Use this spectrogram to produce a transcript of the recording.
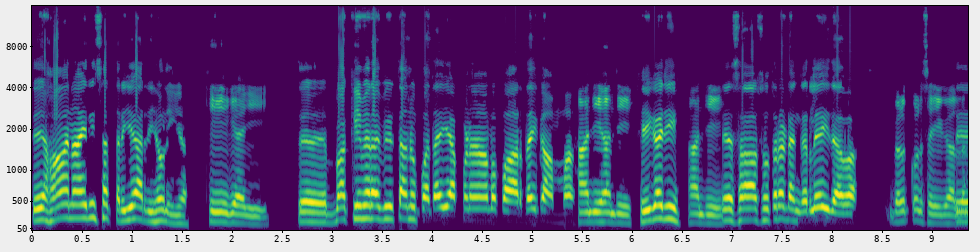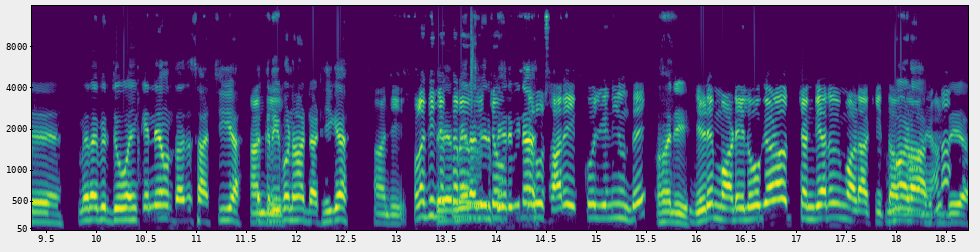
ਤੇ ਹਾਂ ਨਾ ਇਹਦੀ 70000 ਦੀ ਹੋਣੀ ਆ। ਠੀਕ ਹੈ ਜੀ। ਤੇ ਬਾਕੀ ਮੇਰਾ ਵੀਰ ਤੁਹਾਨੂੰ ਪਤਾ ਹੀ ਆਪਣਾ ਵਪਾਰ ਦਾ ਹੀ ਕੰਮ ਆ। ਹਾਂਜੀ ਹਾਂਜੀ। ਠੀਕ ਹੈ ਜੀ? ਹਾਂਜੀ। ਤੇ ਸਾਫ਼ ਸੁਥਰਾ ਡੰਗਰ ਲਿਆਈਦਾ ਵਾ। ਬਿਲਕੁਲ ਸਹੀ ਗੱਲ ਆ। ਤੇ ਮੇਰਾ ਵੀਰ ਜੋ ਅਸੀਂ ਕਹਿੰਦੇ ਹੁੰਦਾ ਤੇ ਸੱਚ ਹੀ ਆ ਹਾਂਜੀ। ਤਕਰੀਬਨ ਸਾਡਾ ਠੀਕ ਹੈ ਹਾਂਜੀ। ਭਲਾ ਕੀ ਤੇ ਚੱਕਰ ਹੈ ਮੇਰਾ ਵੀਰ ਫਿਰ ਵੀ ਨਾ- ਚਲੋ ਸਾਰੇ ਇੱਕੋ ਜਿਹੇ ਨਹੀਂ ਹੁੰਦੇ। ਹਾਂਜੀ। ਜਿਹੜੇ ਮਾੜੇ ਲੋਕ ਆ ਉਹ ਚੰਗਿਆਂ ਨੂੰ ਵੀ ਮਾੜਾ ਕੀਤਾ ਮਾੜਾ ਉਹਨਾਂ ਨੇ ਹਨਾ? ਆ।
